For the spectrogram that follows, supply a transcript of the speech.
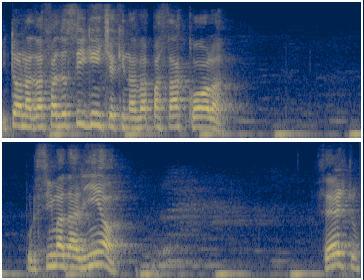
Então nós vamos fazer o seguinte aqui Nós vamos passar a cola Por cima da linha, ó Certo?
